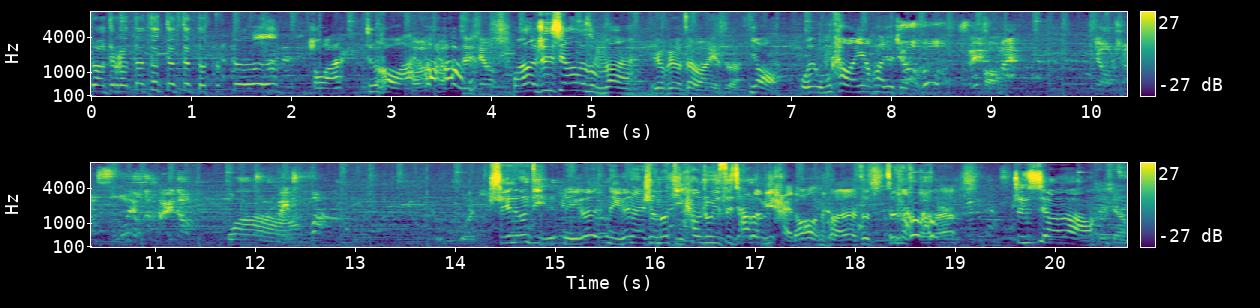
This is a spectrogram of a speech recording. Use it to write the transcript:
哒哒哒哒哒哒哒哒哒，好玩，真好玩，好玩真香。完了，真香了，怎么办？要不要再玩一次？要，我我们看完烟花就去。水手们，要上所有的海盗，哇！备出发！谁能抵哪个哪个男生能抵抗住一次加勒比海盗呢？啊，这真的好玩，真香啊！真香。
